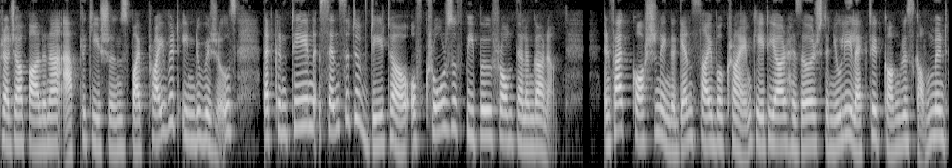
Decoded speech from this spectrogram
Praja Palana applications by private individuals that contain sensitive data of crores of people from Telangana. In fact, cautioning against cybercrime, KTR has urged the newly elected Congress government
